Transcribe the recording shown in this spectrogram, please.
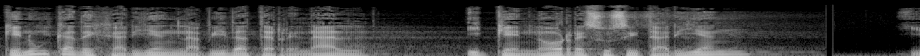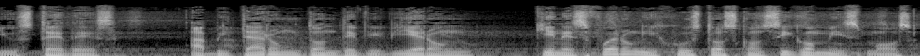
que nunca dejarían la vida terrenal y que no resucitarían? Y ustedes habitaron donde vivieron quienes fueron injustos consigo mismos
